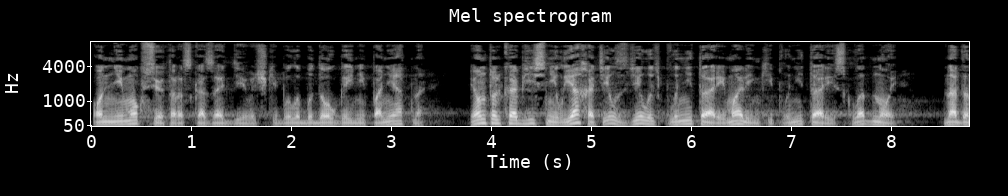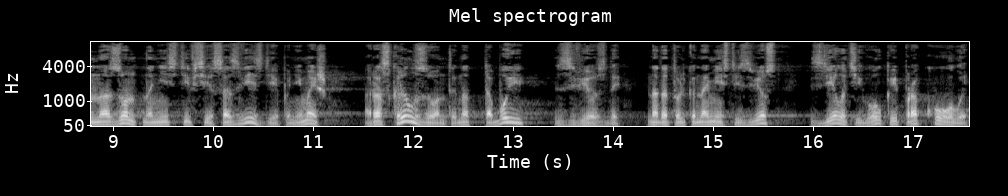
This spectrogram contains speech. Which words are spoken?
Он не мог все это рассказать девочке, было бы долго и непонятно. И он только объяснил, я хотел сделать планетарий, маленький планетарий, складной. Надо на зонд нанести все созвездия, понимаешь? Раскрыл зонд, и над тобой звезды. Надо только на месте звезд сделать иголкой проколы,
